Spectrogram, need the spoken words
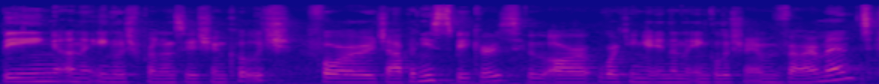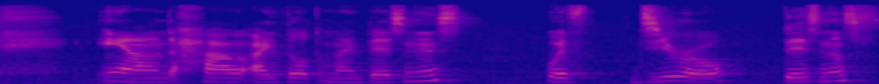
being an English pronunciation coach for Japanese speakers who are working in an English environment and how I built my business with zero business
